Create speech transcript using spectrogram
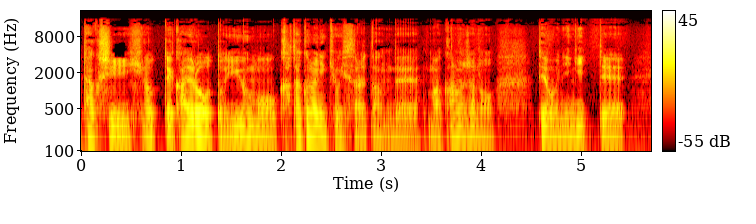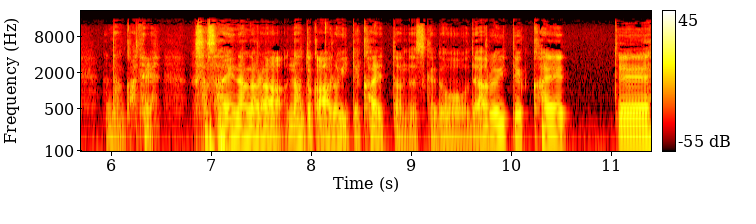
タクシー拾って帰ろうというもかたくなに拒否されたんで、まあ、彼女の手を握ってなんかね支えながらなんとか歩いて帰ったんですけどで歩いて帰って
